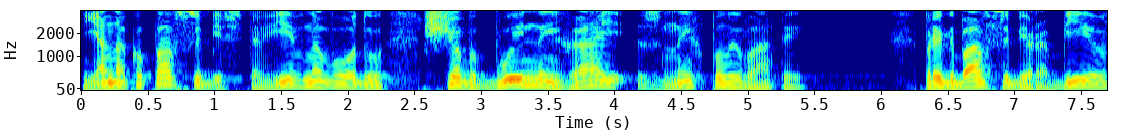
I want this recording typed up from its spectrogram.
Я накопав собі ставів на воду, щоб буйний гай з них поливати. Придбав собі рабів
